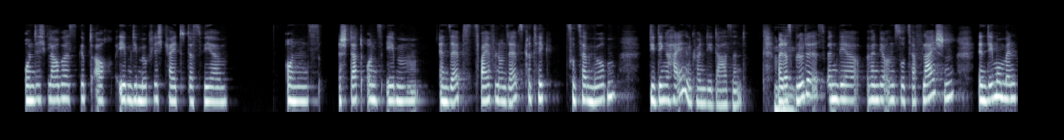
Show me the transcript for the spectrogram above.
Und ich glaube, es gibt auch eben die Möglichkeit, dass wir uns statt uns eben in Selbstzweifeln und Selbstkritik zu zermürben, die Dinge heilen können, die da sind. Weil das mhm. Blöde ist, wenn wir, wenn wir uns so zerfleischen, in dem Moment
